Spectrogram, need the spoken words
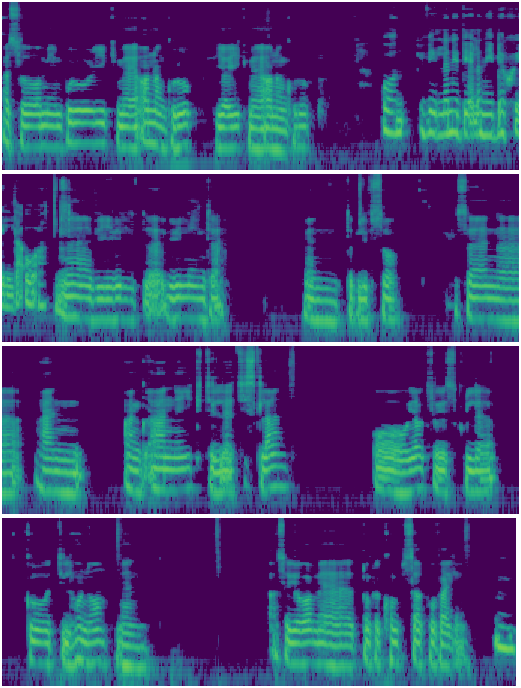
Alltså min bror gick med annan grupp, jag gick med annan grupp. Och ville ni det eller ni blev skilda åt? Nej, vi ville, vi ville inte. Men det blev så. Sen uh, han, han, han gick till eh, Tyskland. Och jag så jag skulle gå till honom men alltså jag var med några kompisar på vägen. Mm.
